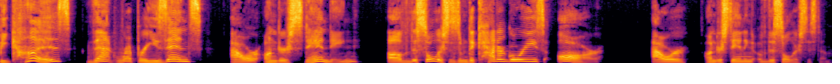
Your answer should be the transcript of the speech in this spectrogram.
because that represents our understanding of the solar system. The categories are our understanding of the solar system.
